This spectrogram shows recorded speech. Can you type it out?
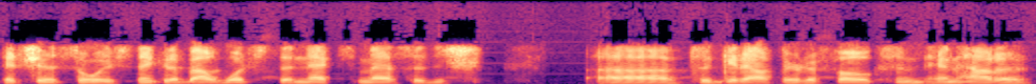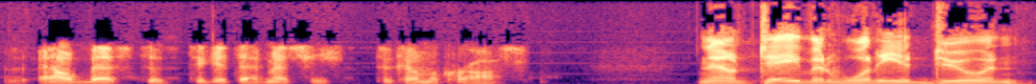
it's just always thinking about what's the next message uh, to get out there to folks, and, and how to how best to, to get that message to come across. Now, David, what are you doing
